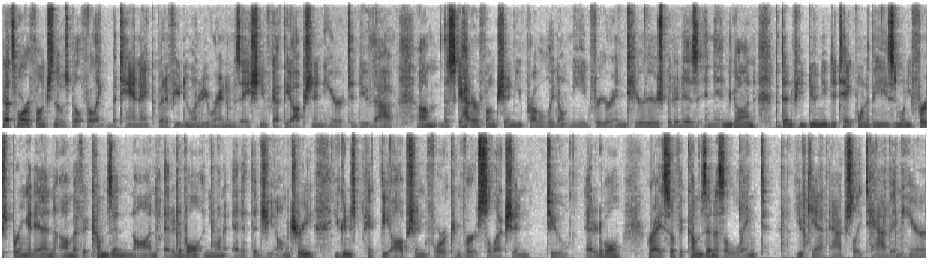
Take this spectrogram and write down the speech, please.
That's more a function that was built for like Botaniq, but if you do want to do randomization, you've got the option in here to do that. Um, the scatter function you probably don't need for your interiors, but it is in engon. But then if you do need to take one of these, and when you first bring it in, um, if it comes in non-editable and you want to edit the geometry, you can just pick the option for convert selection to editable, right? So if it comes in as a linked, you can't actually tab in here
